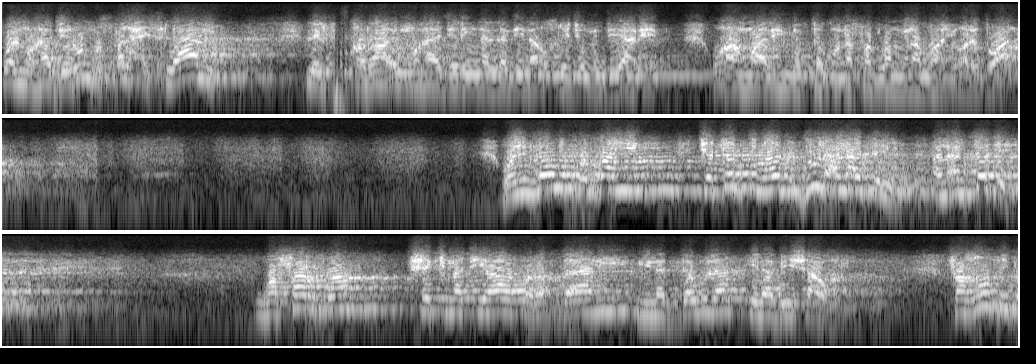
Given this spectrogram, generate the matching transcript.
والمهاجرون مصطلح إسلامي للفقراء المهاجرين الذين أخرجوا من ديارهم وأموالهم يبتغون فضلا من الله ورضوانه. ولذلك والله كتبت هذا دون أن أدري أن أنتبه. وفر حكمتيار رباني من الدولة إلى بيشاور. فغضب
